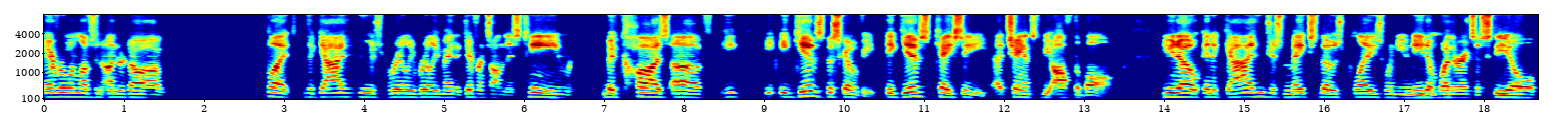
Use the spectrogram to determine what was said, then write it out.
everyone loves an underdog, but the guy who's really really made a difference on this team because of he it gives Vescovi, it gives KC a chance to be off the ball, you know, and a guy who just makes those plays when you need him, whether it's a steal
